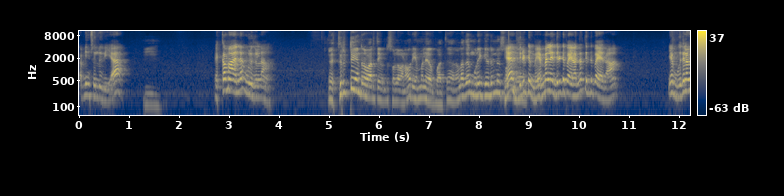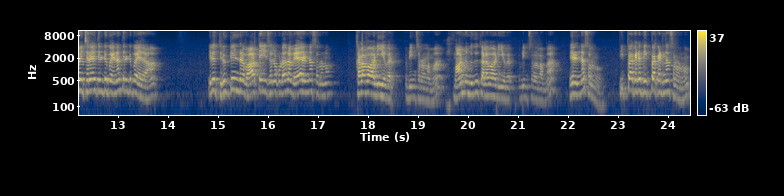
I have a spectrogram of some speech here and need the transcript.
அப்படின்னு சொல்லுவியா. வெக்கமா இல்லை உங்களுக்கெல்லாம்? இல்ல திருட்டு என்ற வார்த்தையை வந்து சொல்ல வேணாம். ஒரு எம்எல்ஏவை பார்த்து. அதனால தான் முறைகேடுன்னு ஏன் திருட்டு? எம்எல்ஏ திருட்டு பையனா தான் திருட்டு பையன்? தான் ஏன் முதலமைச்சரே திருட்டு பையனா திருட்டு பையன்? தான் இல்லை திருட்டுன்ற வார்த்தையை சொல்லக்கூடாதுன்னா வேற என்ன சொல்லணும்? களவாடியவர் அப்படின்னு சொல்லலாமா? மாண்புமிகு களவாடியவர் அப்படின்னு சொல்லலாமா? வேற என்ன சொல்லணும்? பிக் பாக்கெட்டை பிக் பாக்கெட் தான் சொல்லணும்.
